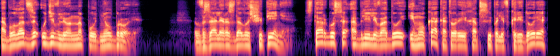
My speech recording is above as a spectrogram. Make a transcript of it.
Абуладзе удивленно поднял брови. В зале раздалось шипение. Старгуса облили водой, и мука, которой их обсыпали в коридоре,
